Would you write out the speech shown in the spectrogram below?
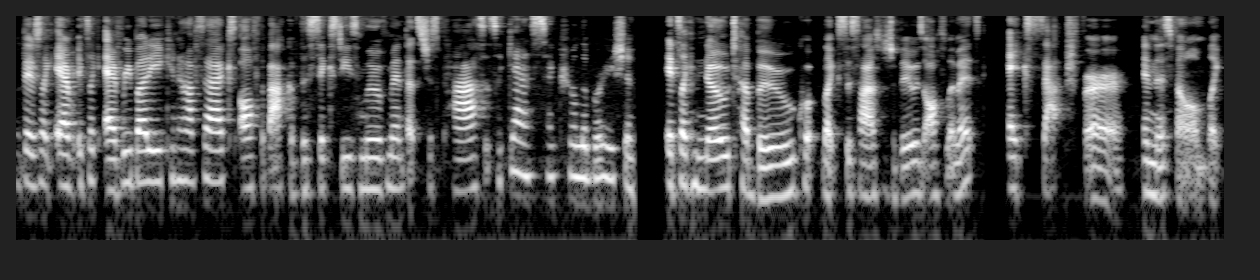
there's like ev- it's like everybody can have sex off the back of the 60s movement that's just passed. It's like yes, sexual liberation. It's like no taboo, like societal taboo is off limits except for in this film like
